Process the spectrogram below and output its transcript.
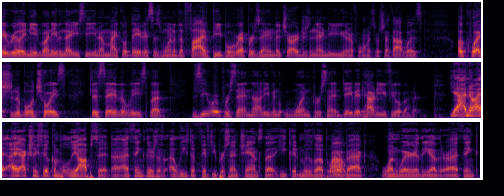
they really need one, even though you see, you know, Michael Davis is one of the five people representing the Chargers in their new uniforms, which I thought was – a questionable choice to say the least, but 0%, not even 1%. David, how do you feel about it? Yeah, no, I, I actually feel completely opposite. I, I think there's a, at least a 50% chance that he could move up wow. or back one way or the other. I think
